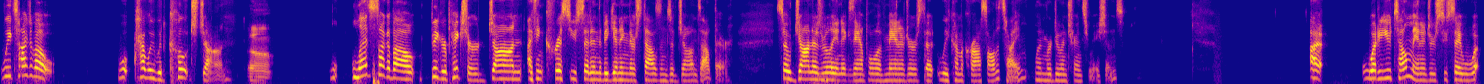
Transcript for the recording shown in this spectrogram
We talked about wh- how we would coach John. Uh, Let's talk about bigger picture. John, I think Chris, you said in the beginning, there's thousands of Johns out there. So John is really an example of managers that we come across all the time when we're doing transformations. I, what do you tell managers who say, "What,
